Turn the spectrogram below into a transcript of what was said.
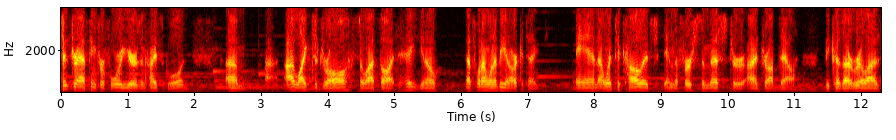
took drafting for four years in high school, and um, I, I like to draw, so I thought, hey, you know, that's what I want to be an architect. And I went to college in the first semester, I dropped out because I realized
